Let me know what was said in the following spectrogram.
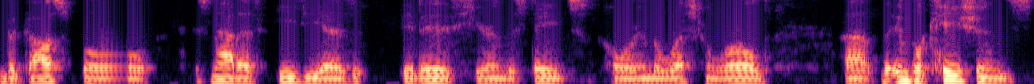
the gospel is not as easy as it is here in the States or in the Western world. Uh, the implications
